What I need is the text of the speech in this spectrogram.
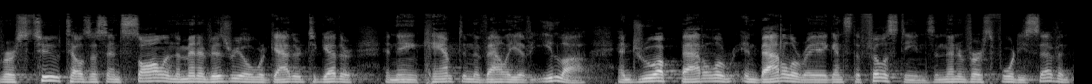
Verse 2 tells us, And Saul and the men of Israel were gathered together, and they encamped in the valley of Elah, and drew up battle in battle array against the Philistines. And then in verse 47,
